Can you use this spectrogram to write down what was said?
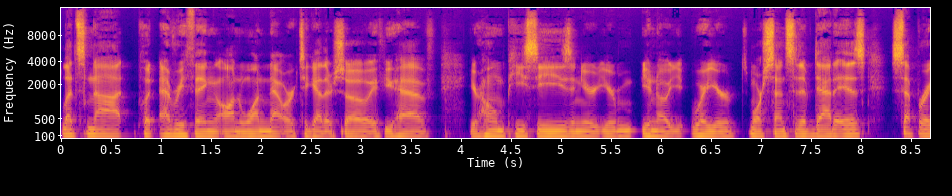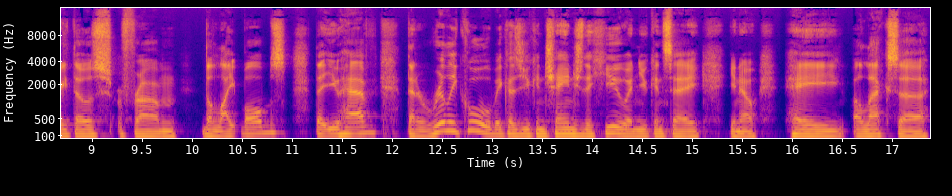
let's not put everything on one network together. So if you have your home PCs and your your you know where your more sensitive data is, separate those from the light bulbs that you have that are really cool because you can change the hue and you can say, you know, hey Alexa,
